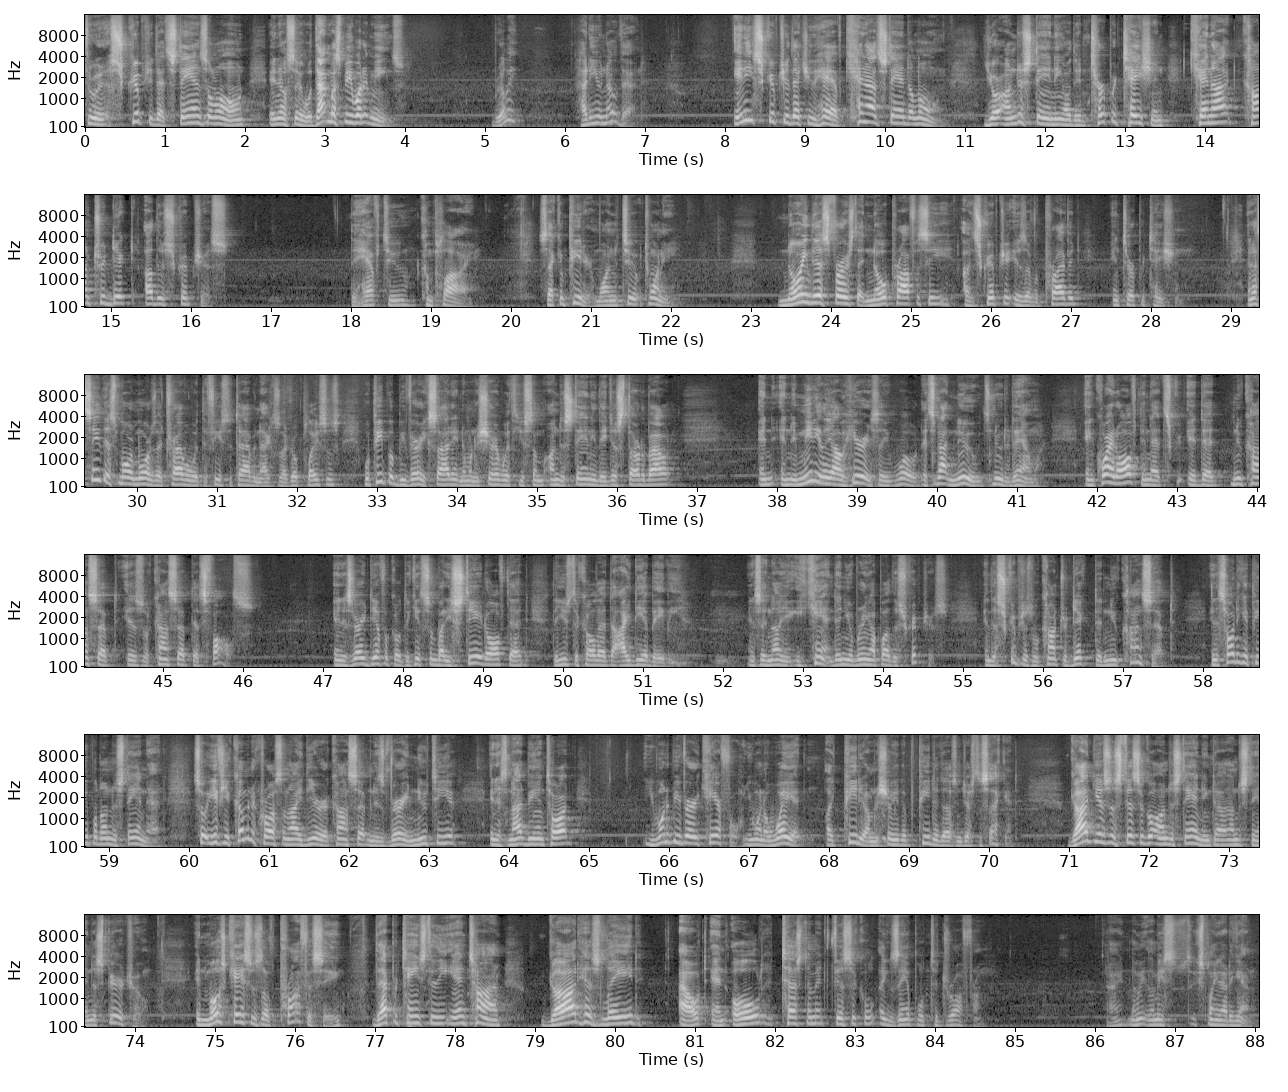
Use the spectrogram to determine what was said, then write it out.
through a scripture that stands alone, and they'll say, Well, that must be what it means. Really? How do you know that? Any scripture that you have cannot stand alone. Your understanding or the interpretation cannot contradict other scriptures. They have to comply. 2 Peter 1 20 knowing this first that no prophecy of Scripture is of a private interpretation. And I see this more and more as I travel with the Feast of Tabernacles. I go places where people be very excited and I want to share with you some understanding they just thought about. And, and immediately I'll hear it and say, whoa, it's not new, it's new to them. And quite often that, that new concept is a concept that's false. And it's very difficult to get somebody steered off that, they used to call that the idea baby and say, no, you, you can't. Then you'll bring up other scriptures. And the scriptures will contradict the new concept. And it's hard to get people to understand that. So if you're coming across an idea or a concept and it's very new to you and it's not being taught, you want to be very careful. You want to weigh it like Peter. I'm going to show you that Peter does in just a second. God gives us physical understanding to understand the spiritual. In most cases of prophecy, that pertains to the end time. God has laid out an Old Testament physical example to draw from. All right, let me, let me explain that again.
